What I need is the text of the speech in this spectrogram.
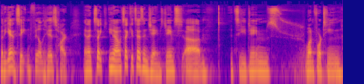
but again, Satan filled his heart, and it's like you know, it's like it says in James. James, um, let's see, James one fourteen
